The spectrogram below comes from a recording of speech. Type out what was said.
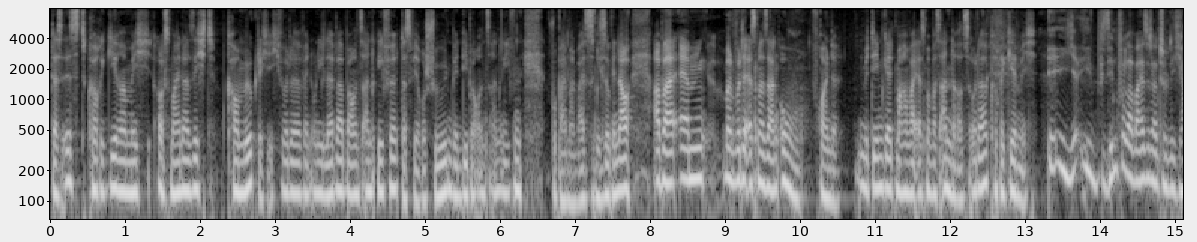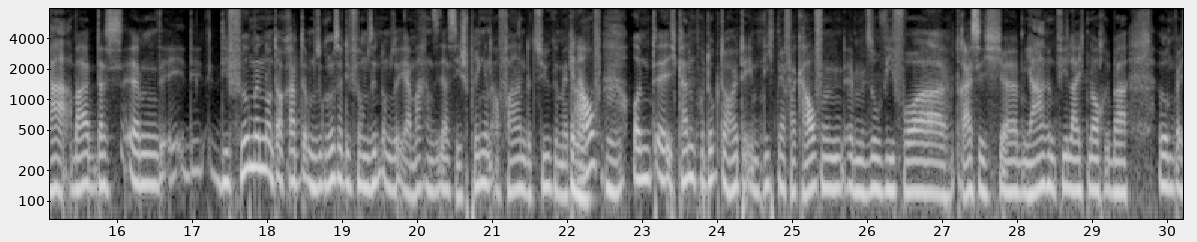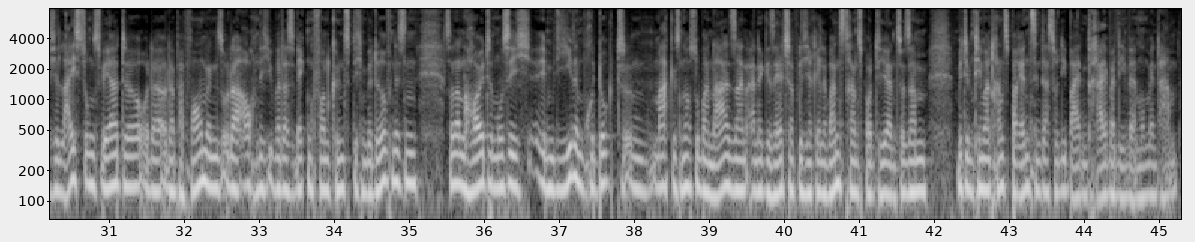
Das ist, korrigiere mich, aus meiner Sicht kaum möglich. Ich würde, wenn Unilever bei uns anriefe, das wäre schön, wenn die bei uns anriefen, wobei man weiß es nicht so genau, aber ähm, man würde erstmal sagen, oh, Freunde, mit dem Geld machen wir erstmal was anderes, oder? Korrigier mich. Ja, sinnvollerweise natürlich ja, aber das, ähm, die, die Firmen und auch gerade umso größer die Firmen sind, umso eher machen sie das. Sie springen auf fahrende Züge mit genau. auf mhm. und äh, ich kann Produkte heute eben nicht mehr verkaufen, ähm, so wie vor 30 äh, Jahren vielleicht noch über irgendwelche Leistungswerte oder, oder Performance oder auch nicht über das Wecken von künstlichen Bedürfnissen, sondern heute muss ich eben jedem Produkt, mag es noch so banal sein, eine gesellschaftliche Relevanz Relevanz transportieren. Zusammen mit dem Thema Transparenz sind das so die beiden Treiber, die wir im Moment haben.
